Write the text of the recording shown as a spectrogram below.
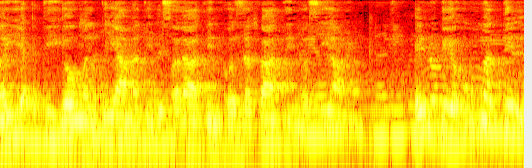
மையத்தி யோமல் கியாமத்தி சலாத்தின் சியாமின். என்னுடைய உம்மத்தில்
